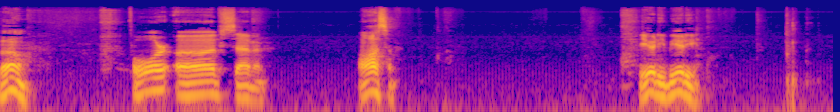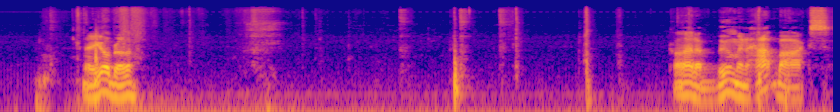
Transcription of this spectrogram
Boom. Four of seven. Awesome. Beauty, beauty. There you go, brother. Call that a booming hot box.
